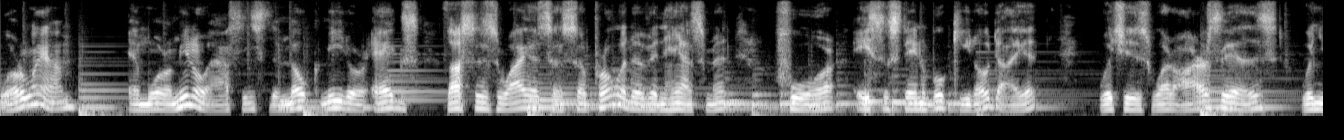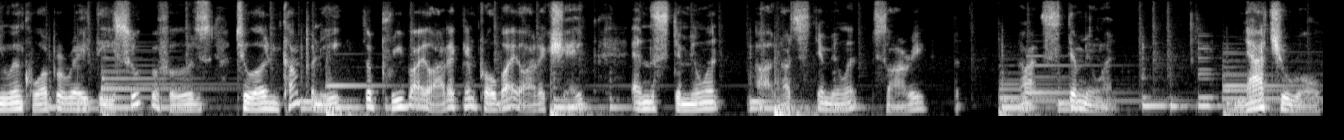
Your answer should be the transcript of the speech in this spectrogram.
or lamb and more amino acids than milk, meat, or eggs. Thus, is why it's a superlative enhancement for a sustainable keto diet, which is what ours is when you incorporate these superfoods to accompany the prebiotic and probiotic shake and the stimulant, uh, not stimulant, sorry, but not stimulant, natural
